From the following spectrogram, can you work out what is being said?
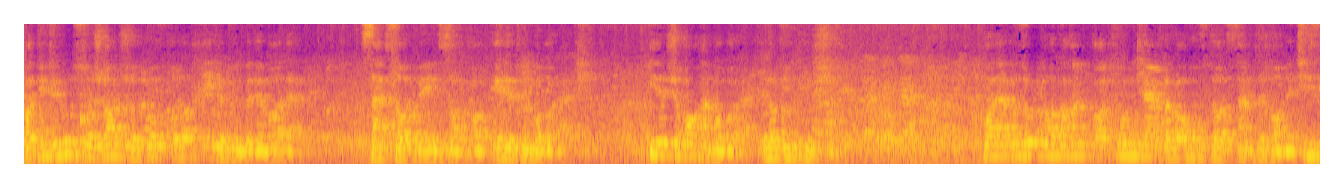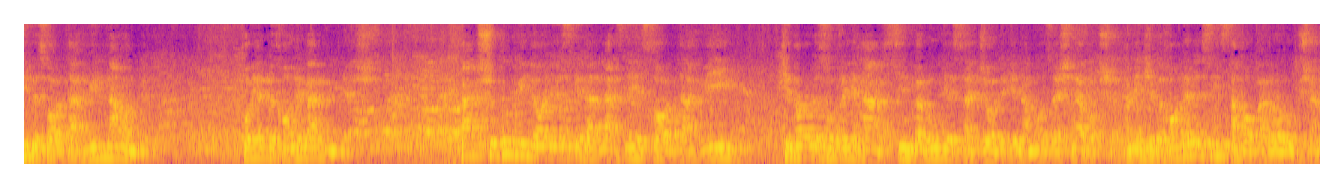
حاجی فیروز خوشحال شد گفت خدا خیرتون بده مادر. صد سال به این سالها عیدتون مبارک. عید شما هم مبارک. الهی پیر شید. مادر بزرگ ناگهان پاتون کرد و راه افتاد سمت خانه. چیزی به سال تحویل نمانده بود. باید به خانه برمیگشت. بعد شگون می‌دانست که در لحظه سال تحویل کنار سفره هفسین و روی سجاده نمازش نباشد. همین که به خانه رسید سماور را روشن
